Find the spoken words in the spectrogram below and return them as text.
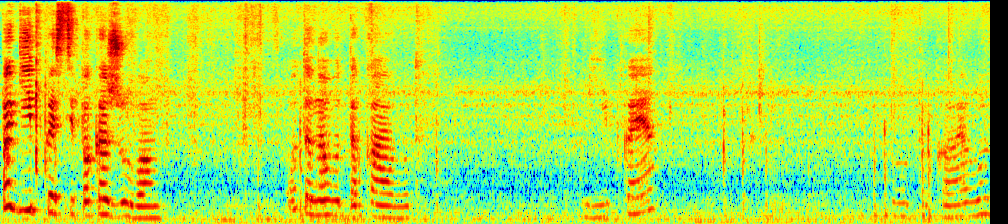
По гибкости покажу вам. Вот она вот такая вот гибкая. Вот такая вот.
